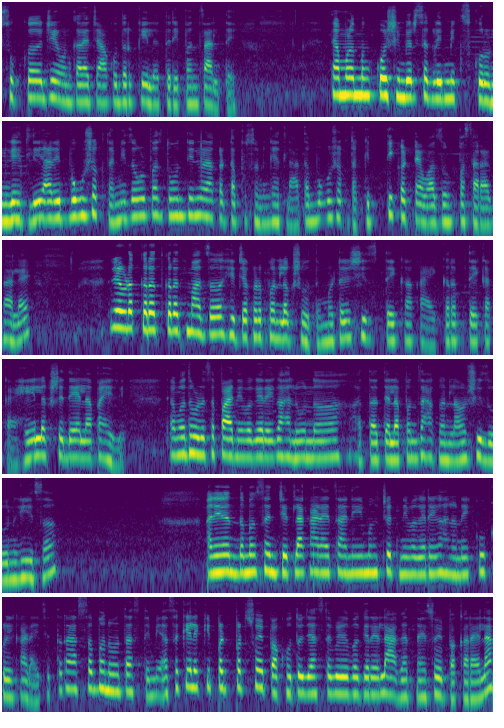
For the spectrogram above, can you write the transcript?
सुकं जेवण करायच्या अगोदर केलं तरी पण चालते त्यामुळे मग कोशिंबीर सगळी मिक्स करून घेतली आणि बघू शकता मी जवळपास दोन तीन वेळा कट्टा पुसून घेतला. आता बघू शकता किती कट्ट्या वाजून पसारा झाला आहे तर एवढं करत करत माझं ह्याच्याकडं पण लक्ष होतं. मटण शिजते का काय करपते का काय हे लक्ष द्यायला पाहिजे. त्यामुळे थोडंसं पाणी वगैरे घालून आता त्याला पण झाकण लावून शिजवून घ्यायचं. आणि नंतर मग संचेतला काढायचं आणि मग चटणी वगैरे घालून एक कुकळी काढायची. तर असं बनवत असते मी. असं केलं की पटपट स्वयंपाक होतो. जास्त वेळ वगैरे लागत नाही स्वयंपाक करायला.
